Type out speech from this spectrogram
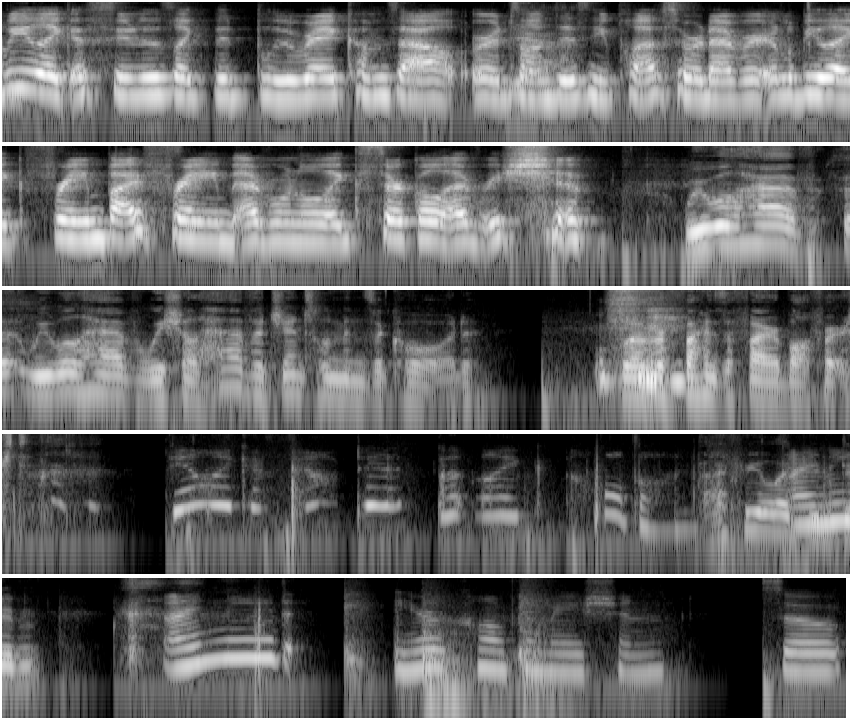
be like as soon as like the Blu-ray comes out or it's on Disney Plus or whatever. It'll be like frame by frame. Everyone will like circle every ship. We will have, uh, we will have, we shall have a gentleman's accord. Whoever finds the fireball first. I feel like I found it, but like, hold on. I feel like I you need- didn't. I need your confirmation. So,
